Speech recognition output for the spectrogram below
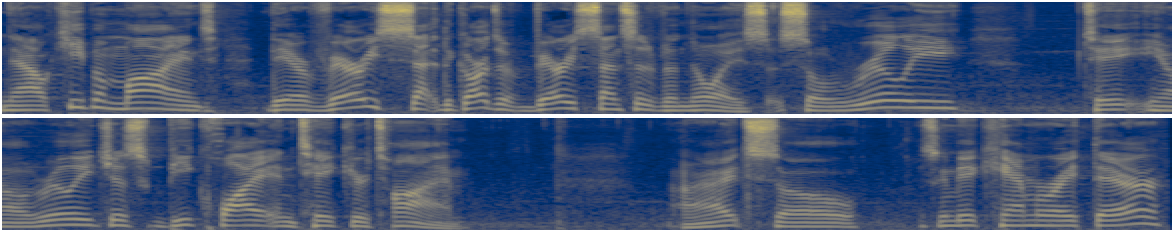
Now, keep in mind, they are very the guards are very sensitive to noise. So really, take you know, really just be quiet and take your time. All right, so there's going to be a camera right there.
